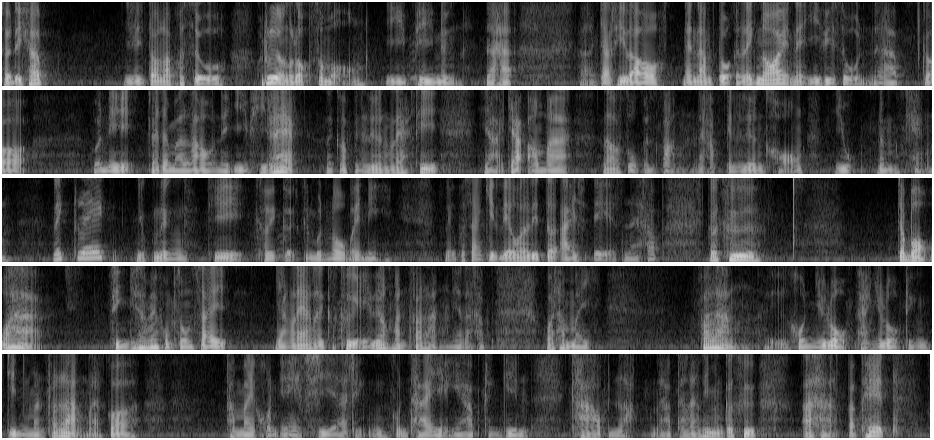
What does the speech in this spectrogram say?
สวัสดีครับ ยินดีต้อนรับเข้าสู่เรื่องรกสมอง EP 1 นะฮะ หลังจากที่เราแนะนำตัวกันเล็กน้อยใน EP 0 นะครับ ก็วันนี้ก็จะมาเล่าใน EP แรก แล้วก็เป็นเรื่องแรกที่อยากจะเอามาเล่าสู่กันฟังนะครับ เป็นเรื่องของยุคน้ำแข็งเล็กๆ ยุคหนึ่งที่เคยเกิดขึ้นบนโลกใบนี้ หรือภาษาอังกฤษเรียกว่า Little Ice Age นะครับ ก็คือ จะบอกว่า สิ่งที่ทำให้ผมสงสัยอย่างแรกเลยก็คือไอ้เรื่องมันฝรั่งเนี่ยนะครับ ว่าทำไมฝรั่งหรือคนยุโรปทางยุโรปถึงกินมันฝรั่งแล้วก็ทำไมคนเอเชียถึงคนไทยอย่างเงี้ยครับถึงกินข้าวเป็นหลักนะครับ ทั้งที่มันก็คืออาหารประเภท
